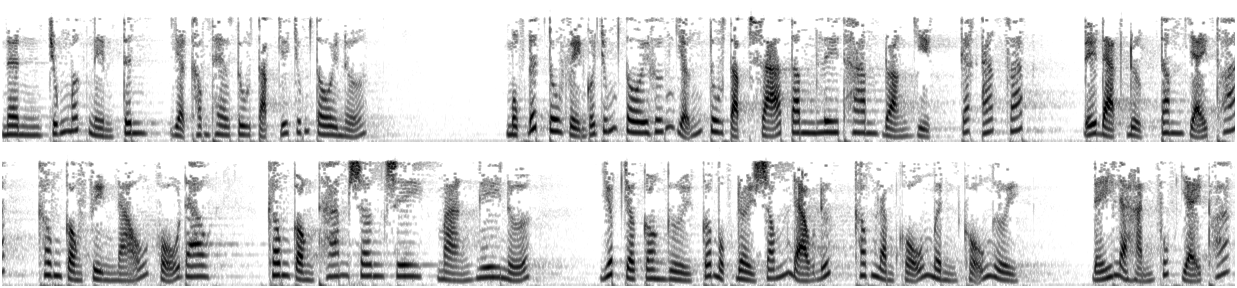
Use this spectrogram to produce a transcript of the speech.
nên chúng mất niềm tin và không theo tu tập với chúng tôi nữa. Mục đích tu viện của chúng tôi hướng dẫn tu tập xả tâm ly tham đoạn diệt các ác pháp để đạt được tâm giải thoát, không còn phiền não, khổ đau, không còn tham sân si, mạng nghi nữa, giúp cho con người có một đời sống đạo đức không làm khổ mình khổ người. Đấy là hạnh phúc giải thoát,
